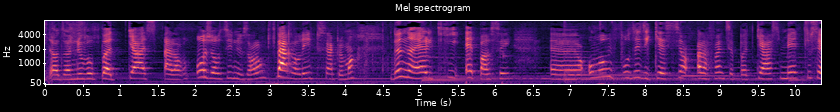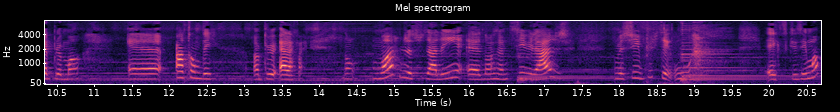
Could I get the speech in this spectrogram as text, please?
dans un nouveau podcast. Alors aujourd'hui, nous allons parler tout simplement de Noël qui est passé. Euh, on va vous poser des questions à la fin de ce podcast, mais tout simplement, euh, attendez un peu à la fin. Donc, moi, je suis allée euh, dans un petit village. Je me suis plus c'était où. Excusez-moi.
